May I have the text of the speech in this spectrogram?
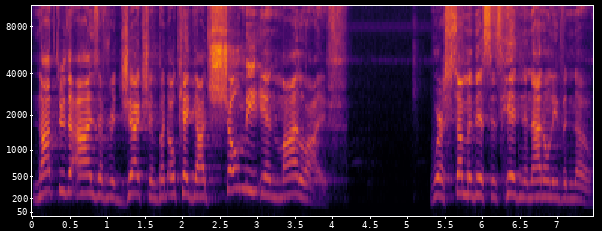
not through the eyes of rejection, but okay, God, show me in my life where some of this is hidden and I don't even know.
